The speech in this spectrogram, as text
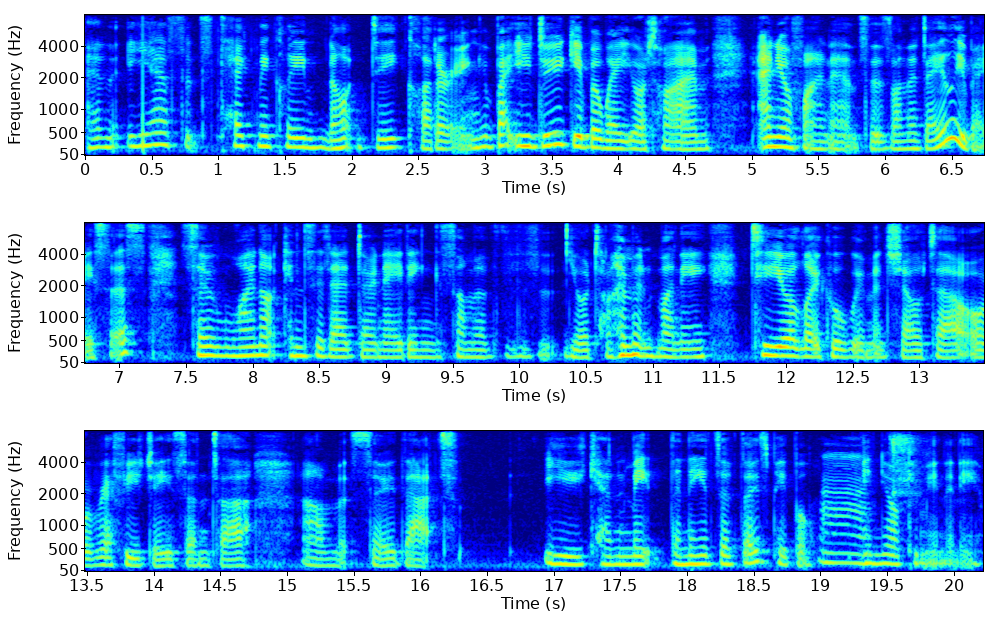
And yes, it's technically not decluttering, but you do give away your time and your finances on a daily basis. So why not consider donating some of your time and money to your local women's shelter or refugee centre um, so that you can meet the needs of those people mm. in your community?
